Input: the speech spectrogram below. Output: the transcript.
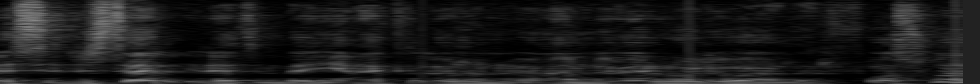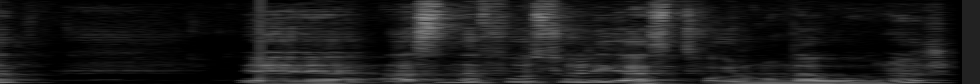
ve sinirsel iletimde yine klorun önemli bir rolü vardır. Fosfat e, aslında fosforik asit formunda bulunur.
